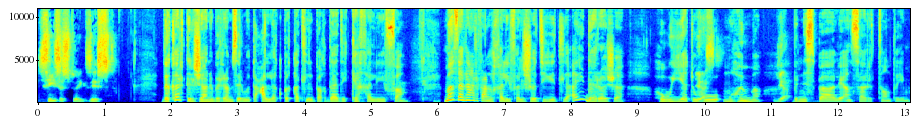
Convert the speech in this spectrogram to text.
ceases to exist. ذكرت الجانب الرمزي المتعلق بقتل البغدادي كخليفة ماذا نعرف عن الخليفة الجديد لأي درجة هويته yes. مهمة yeah. بالنسبة لأنصار التنظيم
